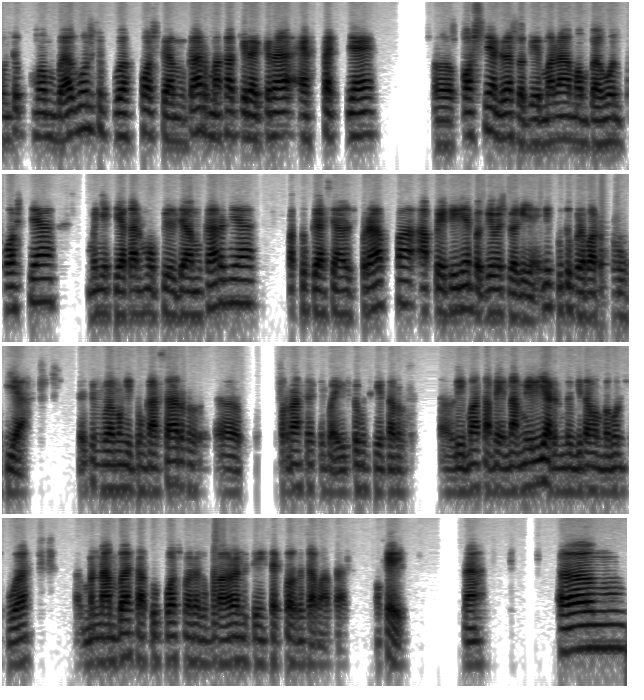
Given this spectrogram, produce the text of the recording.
Untuk membangun sebuah pos damkar, maka kira-kira efeknya, eh, kosnya adalah bagaimana membangun posnya, menyediakan mobil damkarnya, petugasnya harus berapa, APD-nya bagaimana sebagainya. Ini butuh berapa rupiah. Saya coba menghitung kasar, eh, pernah saya coba hitung sekitar 5 sampai 6 miliar untuk kita membangun sebuah menambah satu pos pada kebakaran di sektor kecamatan. Oke. Nah, um,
